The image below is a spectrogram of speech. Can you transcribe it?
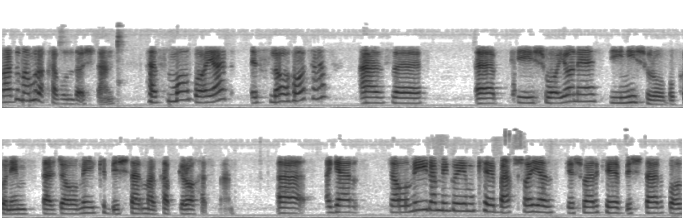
مردم امو را قبول داشتن. پس ما باید اصلاحات از پیشوایان دینی شروع بکنیم. در جوامعی که بیشتر مذهبگرا هستند. اگر جوامعی را می‌گوییم که بخشهایی از کشور که بیشتر باز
